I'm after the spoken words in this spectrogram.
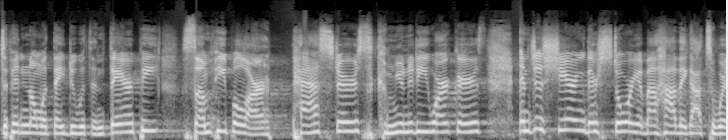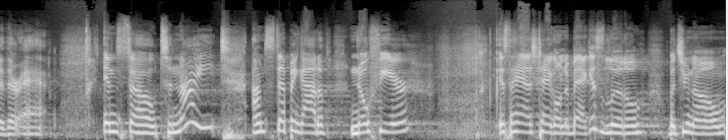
depending on what they do within therapy. Some people are pastors, community workers, and just sharing their story about how they got to where they're at. And so tonight, I'm stepping out of no fear it's a hashtag on the back. It's little, but you know,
